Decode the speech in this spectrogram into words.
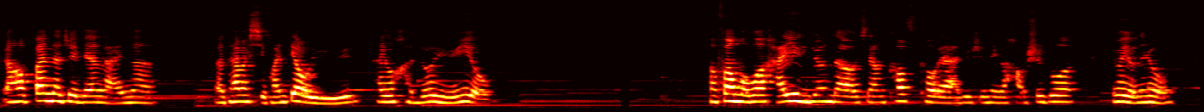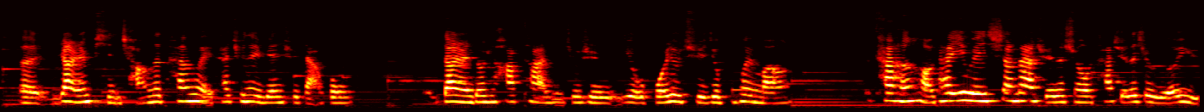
然后搬到这边来呢，呃，他们喜欢钓鱼，还有很多鱼友。啊，方伯伯还应征到像 Costco 呀，就是那个好事多，因为有那种呃让人品尝的摊位，他去那边去打工，当然都是 half time，就是有活就去，就不会忙。他很好，他因为上大学的时候他学的是俄语，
